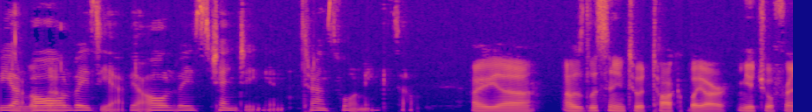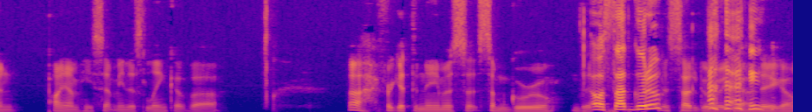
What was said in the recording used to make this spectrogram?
We are love that. always, yeah, we are always changing and transforming. So I uh, I was listening to a talk by our mutual friend Payam. He sent me this link of uh, ah, I forget the name of some guru. That, Oh, Sadhguru? Sadhguru. Yeah, there you go.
